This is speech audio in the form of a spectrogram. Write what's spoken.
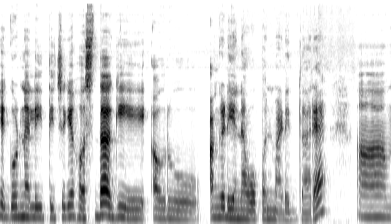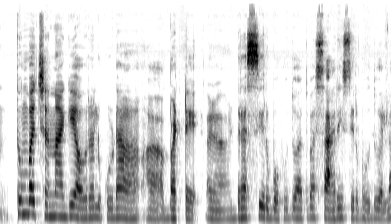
ಹೆಗ್ಗೋಡ್ನಲ್ಲಿ ಇತ್ತೀಚೆಗೆ ಹೊಸದಾಗಿ ಅವರು ಅಂಗಡಿಯನ್ನು ಓಪನ್ ಮಾಡಿದ್ದಾರೆ. ತುಂಬ ಚೆನ್ನಾಗಿ ಅವರಲ್ಲೂ ಕೂಡ ಬಟ್ಟೆ ಡ್ರೆಸ್ ಇರಬಹುದು ಅಥವಾ ಸ್ಯಾರೀಸ್ ಇರಬಹುದು ಎಲ್ಲ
